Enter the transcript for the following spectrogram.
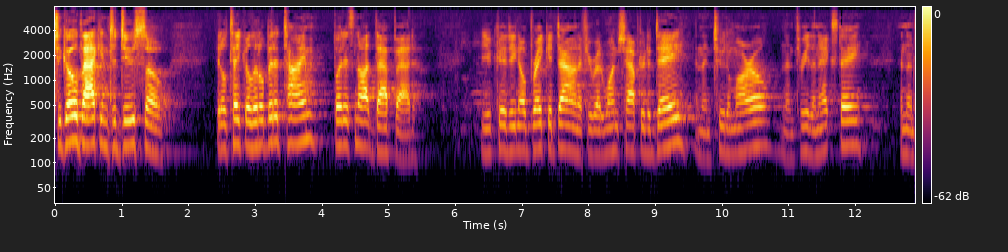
to go back and to do so. It'll take a little bit of time, but it's not that bad. You could, you know, break it down if you read one chapter today, and then two tomorrow, and then three the next day, and then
